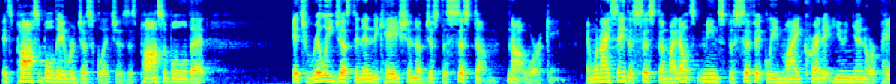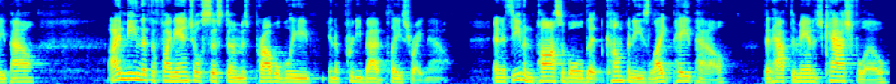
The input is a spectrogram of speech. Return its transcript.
It's possible they were just glitches. It's possible that it's really just an indication of just the system not working. And when I say the system, I don't mean specifically my credit union or PayPal. I mean that the financial system is probably in a pretty bad place right now. And it's even possible that companies like PayPal that have to manage cash flow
